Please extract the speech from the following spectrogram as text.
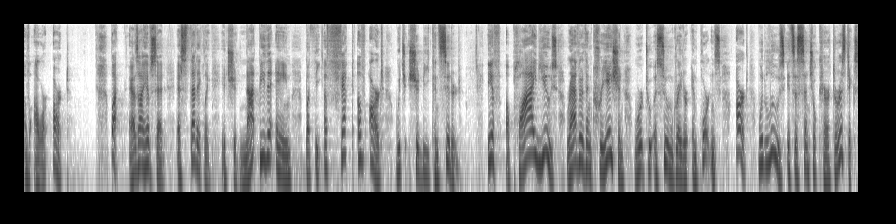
of our art. But, as I have said, aesthetically, it should not be the aim, but the effect of art which should be considered. If applied use rather than creation were to assume greater importance, art would lose its essential characteristics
